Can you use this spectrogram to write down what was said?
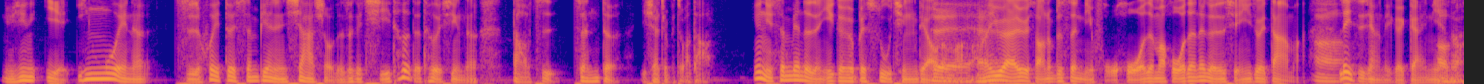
女性也因为呢。只会对身边人下手的这个奇特的特性呢，导致真的一下就被抓到了。因为你身边的人一个个被肃清掉了嘛，那越来越少，那不是剩你活活的吗？活的那个人嫌疑最大嘛，啊类似这样的一个概念哦。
